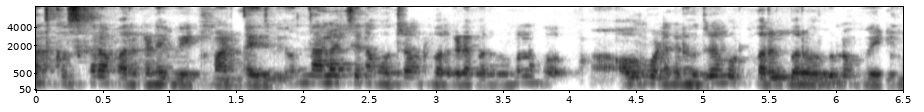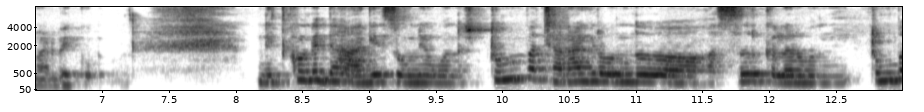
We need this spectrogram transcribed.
ಅದಕ್ಕೋಸ್ಕರ ಹೊರಗಡೆ ವೇಟ್ ಮಾಡ್ತಾ ಇದ್ವಿ. ಒಂದು ನಾಲ್ಕು ಜನ ಹೋದ್ರೆ ಅವ್ರು ಹೊರಗಡೆ ಬರೋವರೆಗೂ ನಾವು, ಅವ್ರು ಒಳಗಡೆ ಹೋದ್ರೆ ಅವ್ರು ಹೊರಗೆ ಬರೋವರೆಗೂ ನಾವು ವೇಟ್ ಮಾಡಬೇಕು. ನಿಂತ್ಕೊಂಡಿದ್ದೆ ಹಾಗೆ ಸುಮ್ಮನೆ ಒಂದು ತುಂಬ ಚೆನ್ನಾಗಿರೋ ಒಂದು ಹಸಿರು ಕಲರ್ ಒಂದು ತುಂಬ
